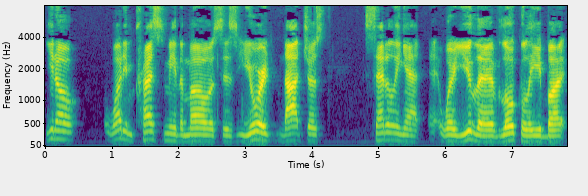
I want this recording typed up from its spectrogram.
you know, what impressed me the most is you're not just settling at where you live locally, but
